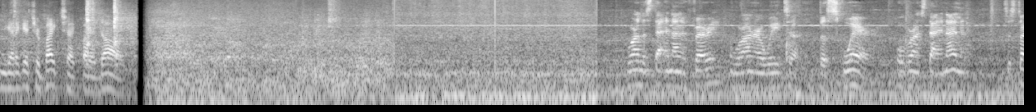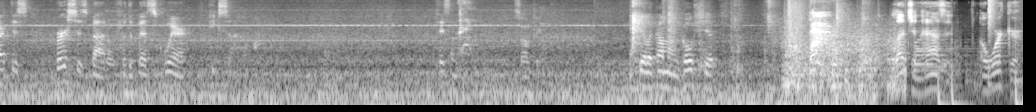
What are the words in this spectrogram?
you gotta get your bike checked by a dog. We're on the Staten Island Ferry and we're on our way to the square over on Staten Island to start this versus battle for the best square pizza. Say something. Something. I feel like I'm on Ghost Ship. Legend has it, a worker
